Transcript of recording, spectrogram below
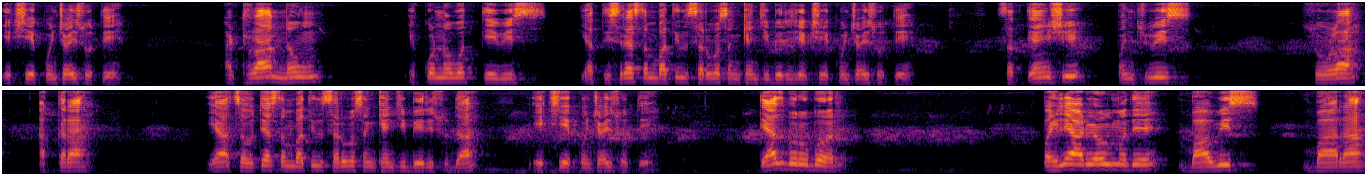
एकशे एकोणचाळीस होते. अठरा नऊ एकोणनव्वद तेवीस या तिसऱ्या स्तंभातील सर्व संख्यांची बेरीज एकशे एकोणचाळीस होते. सत्याऐंशी पंचवीस सोळा अकरा या चौथ्या स्तंभातील सर्व संख्यांची बेरीजसुद्धा एकशे एकोणचाळीस होते. त्याचबरोबर पहिल्या आडव्यावळीमध्ये बावीस बारा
